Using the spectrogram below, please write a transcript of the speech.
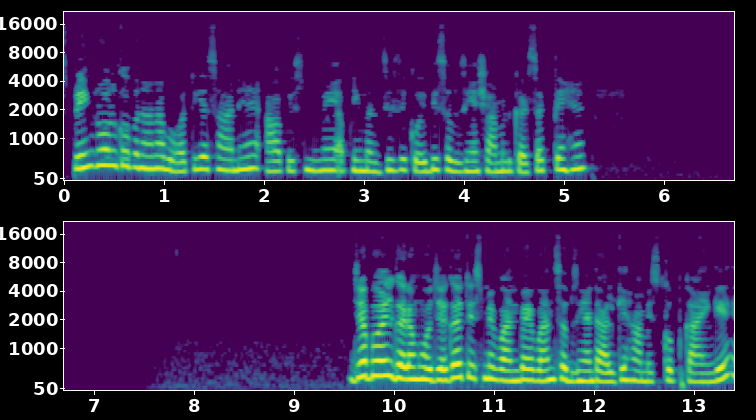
स्प्रिंग रोल को बनाना बहुत ही आसान है। आप इसमें अपनी मर्ज़ी से कोई भी सब्ज़ियाँ शामिल कर सकते हैं। जब ऑयल गर्म हो जाएगा तो इसमें वन बाय वन सब्ज़ियाँ डाल के हम इसको पकाएँगे।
